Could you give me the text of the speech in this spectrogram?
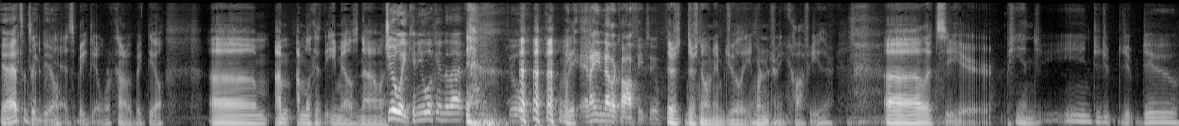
Yeah, it's a big deal. Yeah, it's a big deal. We're kind of a big deal. Um, I'm I'm looking at the emails now. Julie, can you look into that? Julie, and I need another coffee too. There's there's no one named Julie. We're not drinking coffee either. Uh, let's see here. PNG. Do, do, do, do.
